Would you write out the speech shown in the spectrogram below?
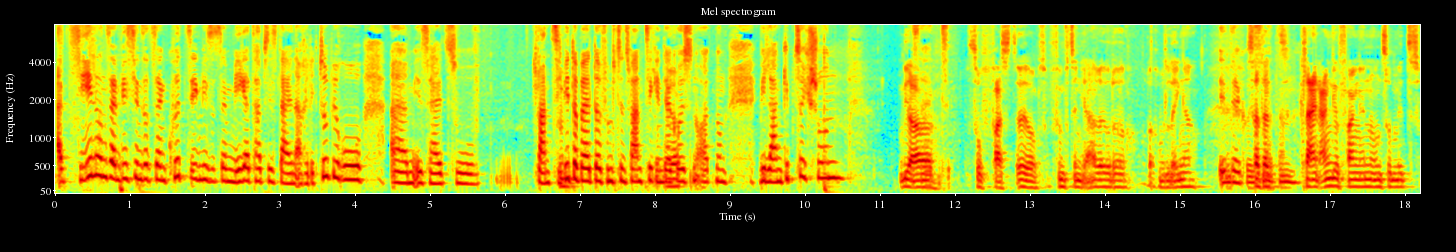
Erzähl uns ein bisschen sozusagen kurz irgendwie sozusagen Megatabs ist dein Architekturbüro. Ähm, ihr seid so 20 Mitarbeiter, 15, 20 in der ja. Größenordnung. Wie lange gibt's euch schon? Ja, Seit so fast äh, so 15 Jahre oder, oder auch ein bisschen länger. In der Größenordnung. Es hat halt klein angefangen und somit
